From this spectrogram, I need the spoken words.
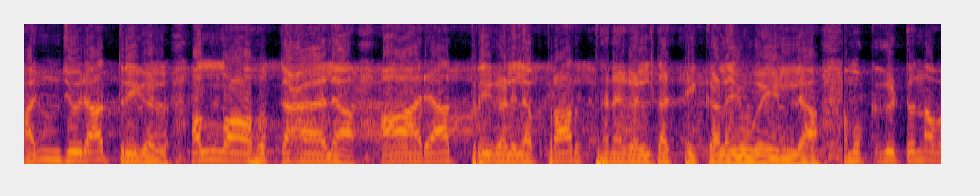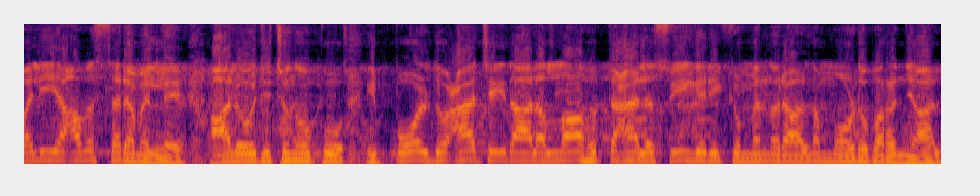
അഞ്ചു രാത്രികൾ. അള്ളാഹു താല ആ രാത്രികളിലെ പ്രാർത്ഥനകൾ തട്ടിക്കളയുകയില്ല. നമുക്ക് കിട്ടുന്ന വലിയ അവസരമല്ലേ? ആലോചിച്ചു നോക്കൂ. ഇപ്പോൾ ദുആ ചെയ്താൽ അള്ളാഹു താല സ്വീകരിക്കും എന്നൊരാൾ നമ്മോട് പറഞ്ഞാൽ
